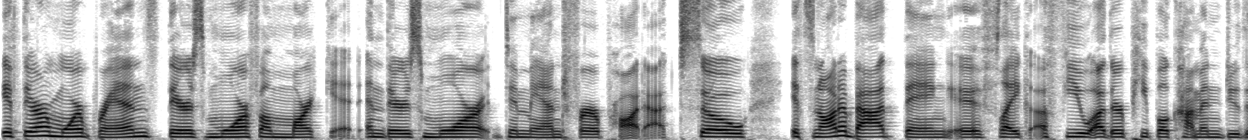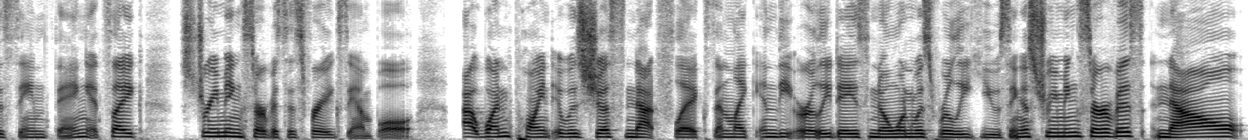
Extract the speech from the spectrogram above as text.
if there are more brands, there's more of a market and there's more demand for a product. So it's not a bad thing if like a few other people come and do the same thing. It's like streaming services, for example. At one point, it was just Netflix, and like in the early days, no one was really using a streaming service. Now,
